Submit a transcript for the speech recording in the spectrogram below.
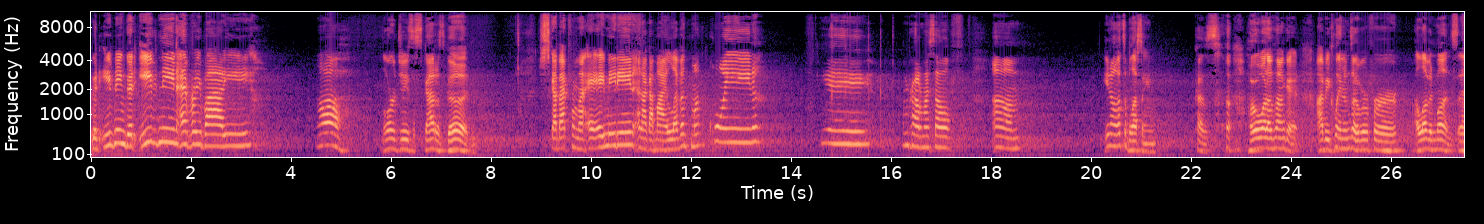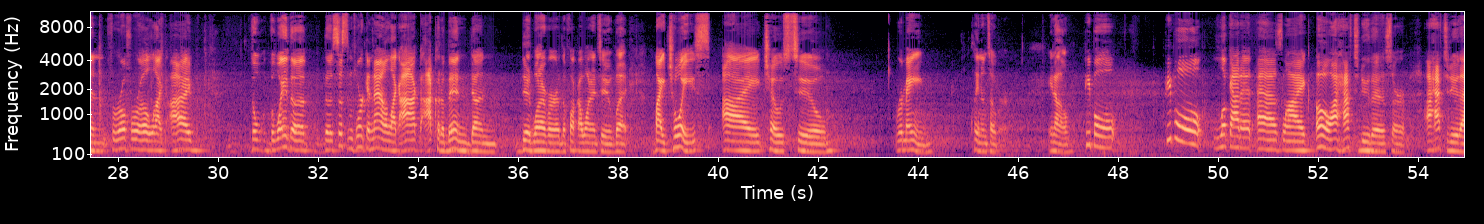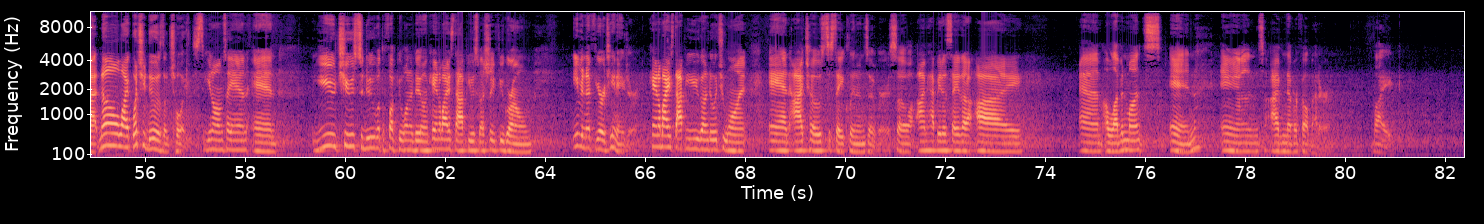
Good evening, good evening, everybody. Oh, Lord Jesus, God is good. Just got back from my AA meeting and I got my 11th month coin. Yay. I'm proud of myself. Um, you know, it's a blessing. Because who would have thunk it? I'd be cleaning sober for 11 months. And for real, for real, like, I the the way the the system's working now, like I I could have been done did whatever the fuck I wanted to, but by choice I chose to remain clean and sober. You know, people people look at it as like, "Oh, I have to do this or I have to do that." No, like what you do is a choice. You know what I'm saying? And you choose to do what the fuck you want to do, and can't nobody stop you, especially if you're grown. Even if you're a teenager, can't nobody stop you. You're gonna do what you want. And I chose to stay clean and sober. So I'm happy to say that I am 11 months in, and I've never felt better. Like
